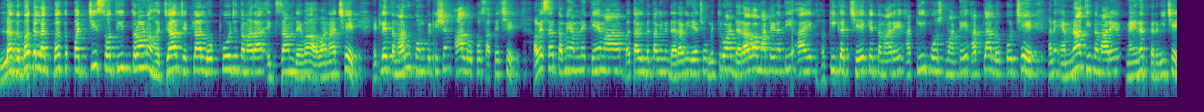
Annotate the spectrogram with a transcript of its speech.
લગભગ લગભગ પચીસોથી ત્રણ હજાર જેટલા લોકો જ તમારા એક્ઝામ દેવા આવવાના છે. એટલે તમારું કોમ્પિટિશન આ લોકો સાથે છે. હવે સર તમે અમને કેમ આ બતાવી, બતાવીને ડરાવી રહ્યા છો? મિત્રો આ ડરાવવા માટે નથી, આ એક હકીકત છે કે તમારે આટલી પોસ્ટ માટે આટલા લોકો છે અને એમનાથી તમારે મહેનત કરવી છે.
